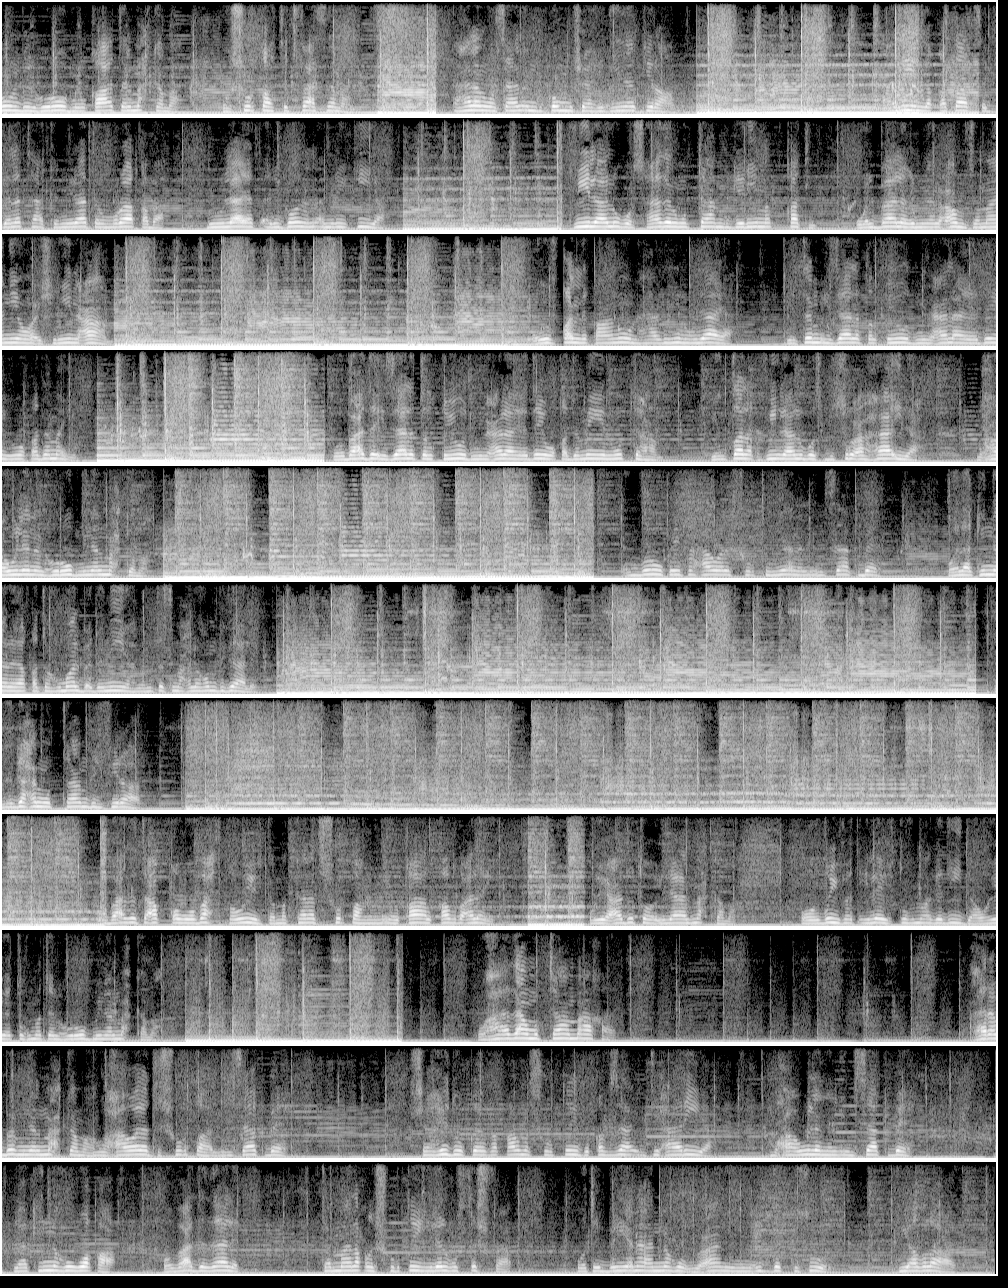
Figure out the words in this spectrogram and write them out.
يسمحون بالهروب من قاعة المحكمة والشرطة تدفع ثمن أهلا وسهلا بكم مشاهدينا الكرام. هذه اللقطات سجلتها كاميرات المراقبة بولاية أريغون الأمريكية. فيلا لوبوس هذا المتهم بجريمة قتل والبالغ من العمر 28 عام. ووفقا لقانون هذه الولاية يتم إزالة القيود من على يديه وقدميه. وبعد إزالة القيود من على يديه وقدمي المتهم ينطلق فيلا لوبوس بسرعة هائلة محاولا الهروب من المحكمة. انظروا كيف حاول الشرطيان الإمساك به ولكن لياقتهما البدنية لم تسمح لهم بذلك. نجح المتهم بالفرار. وبعد تعقب وبحث طويل تمكنت الشرطة من إلقاء القبض عليه وإعادته إلى المحكمة وأضيفت إليه تهمة جديدة وهي تهمة الهروب من المحكمة. وهذا متهم آخر. هرب من المحكمة. وحاولت الشرطة الإمساك به. شاهدوا كيف قام الشرطي بقفزة انتحارية محاولا الإمساك به. لكنه وقع. وبعد ذلك تم نقل الشرطي إلى المستشفى. وتبين أنه يعاني من عدة كسور في أضلاعه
